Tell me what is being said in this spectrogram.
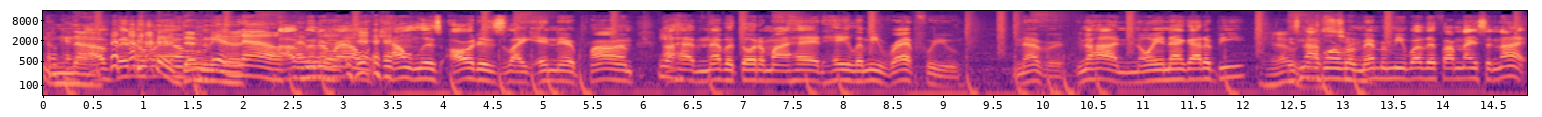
Okay. Nah. I've been around. Definitely Yeah, not. no, I I've been wouldn't. around countless artists like in their prime. Yeah. I have never thought in my head, "Hey, let me rap for you." Never. You know how annoying that gotta be. Yeah, He's not gonna true. remember me whether if I'm nice or not.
